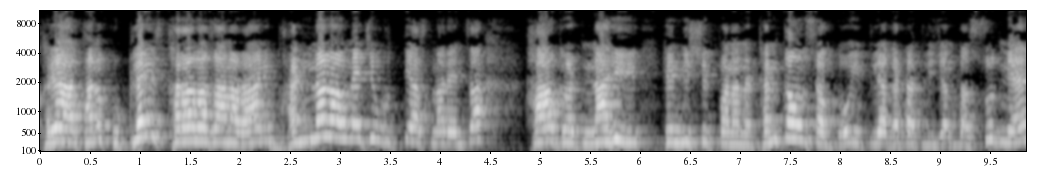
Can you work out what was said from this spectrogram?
खऱ्या अर्थानं कुठल्याही स्तराला जाणारा आणि भांडणं लावण्याची वृत्ती असणाऱ्यांचा हा गट नाही हे निश्चितपणानं ठणकावून सांगतो. इथल्या गटातली जनता सुज्ञ आहे.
